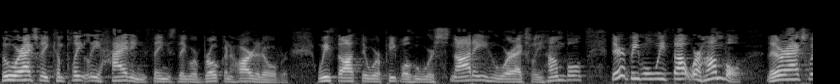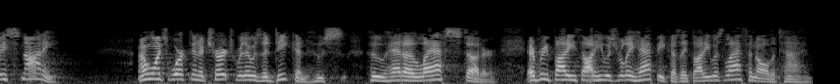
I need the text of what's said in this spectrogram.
who were actually completely hiding things they were brokenhearted over. We thought there were people who were snotty who were actually humble. There are people we thought were humble. They were actually snotty. I once worked in a church where there was a deacon who, who had a laugh stutter. Everybody thought he was really happy because they thought he was laughing all the time.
